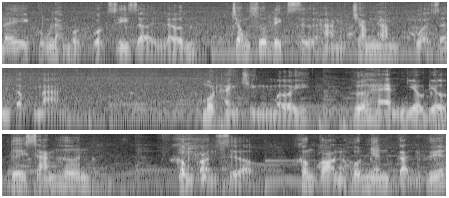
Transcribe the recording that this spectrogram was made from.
Đây cũng là một cuộc di rời lớn trong suốt lịch sử hàng trăm năm của dân tộc Mảng. Một hành trình mới hứa hẹn nhiều điều tươi sáng hơn. Không còn rượu, không còn hôn nhân cận huyết,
